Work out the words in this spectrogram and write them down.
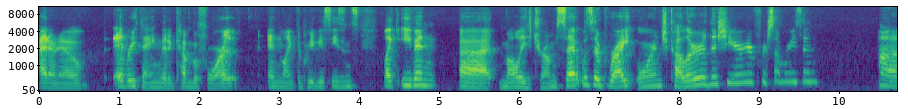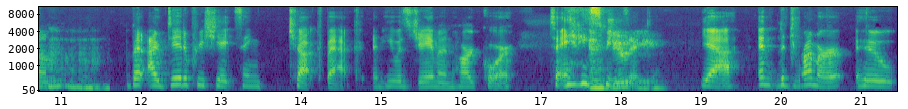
I don't know everything that had come before in like the previous seasons. Like even uh, Molly's drum set was a bright orange color this year for some reason. Um, Mm. but I did appreciate seeing Chuck back, and he was jamming hardcore to Annie's And music. Judy. Yeah, and the drummer who,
